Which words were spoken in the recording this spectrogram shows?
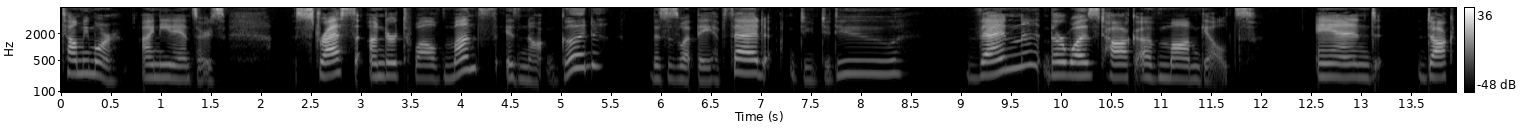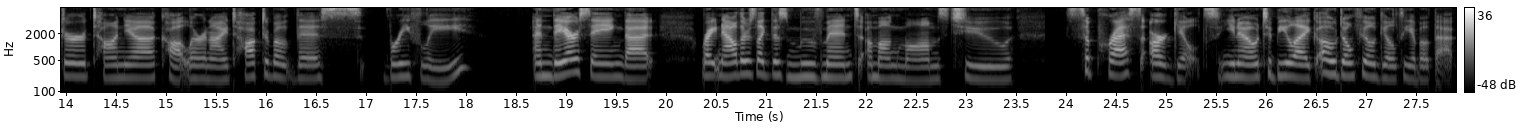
Tell me more. I need answers. Stress under 12 months is not good. This is what they have said. Do, do, do. Then there was talk of mom guilt. And Dr. Tanya Kotler and I talked about this briefly. And they are saying that right now there's like this movement among moms to suppress our guilt, you know, to be like, oh, don't feel guilty about that.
